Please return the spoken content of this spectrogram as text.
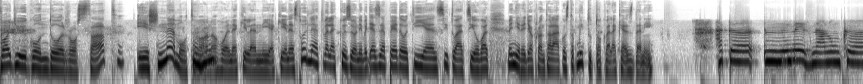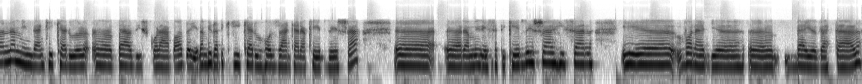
vagy ő gondol rosszat, és nem ott van, uh-huh. ahol neki lennie kéne. Ezt hogy lehet vele közölni? Vagy ezzel például ti ilyen szituációval mennyire gyakran találkoztok, mit tudtok vele kezdeni? Hát nézd, nálunk nem mindenki kerül be az iskolába, de nem mindenki kerül hozzánk erre a képzésre, erre a művészeti képzésre, hiszen van egy bejövetel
